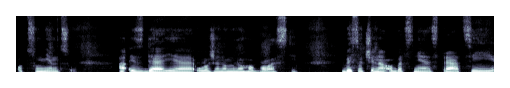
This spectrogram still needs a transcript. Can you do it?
odsun Němců. A i zde je uloženo mnoho bolesti. Vysočina obecně ztrácí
